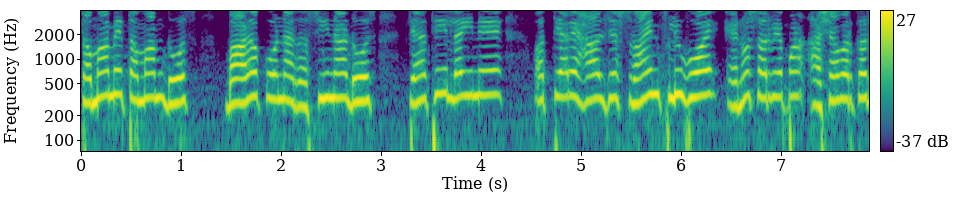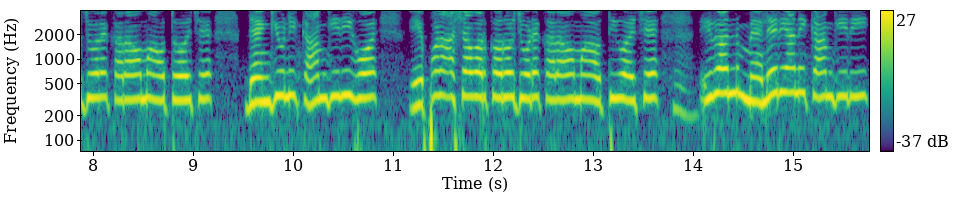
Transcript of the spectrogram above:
તમામે તમામ ડોઝ, બાળકોના રસીના ડોઝ, ત્યાંથી લઈને અત્યારે હાલ જે સ્વાઇન ફ્લૂ હોય, એનો સર્વે પણ આશા વર્કર જોડે કરાવવામાં આવતો હોય છે. ડેન્ગ્યુની કામગીરી હોય, એ પણ આશા વર્કરો જોડે કરાવવામાં આવતી હોય છે. ઇવન મેલેરિયાની કામગીરી,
